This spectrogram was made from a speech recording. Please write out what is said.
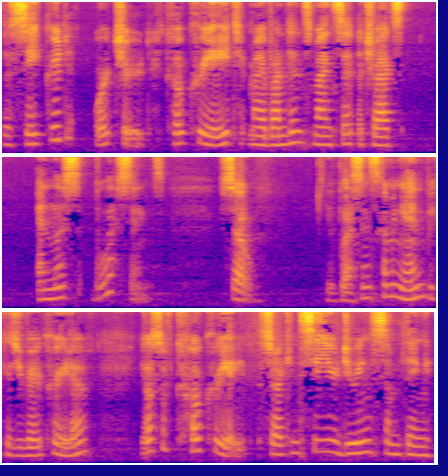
The Sacred Orchard. Co create. My abundance mindset attracts endless blessings. So, you have blessings coming in because you're very creative. You also have co create. So, I can see you doing something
